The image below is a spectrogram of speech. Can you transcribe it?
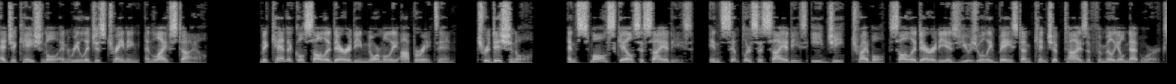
educational and religious training, and lifestyle. Mechanical solidarity normally operates in «traditional» and small-scale societies. In simpler societies e.g., tribal, solidarity is usually based on kinship ties of familial networks.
